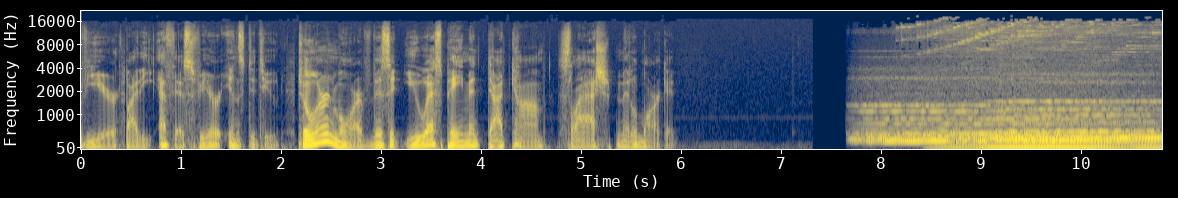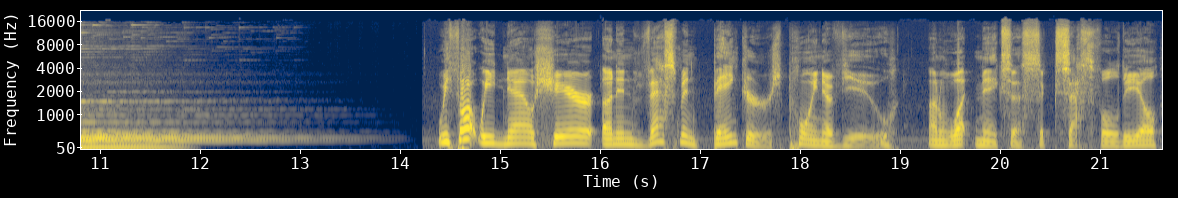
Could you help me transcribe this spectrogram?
year by the Ethisphere Institute. To learn more, visit uspayment.com slash middle market. We thought we'd now share an investment banker's point of view on what makes a successful deal.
